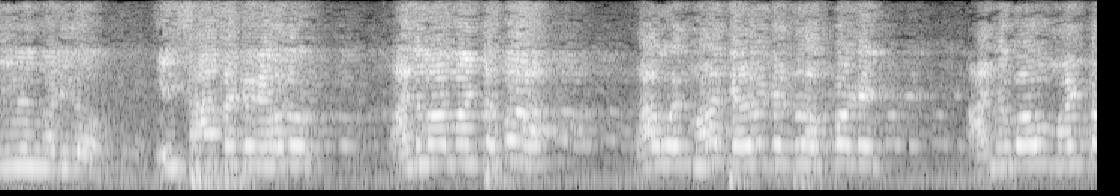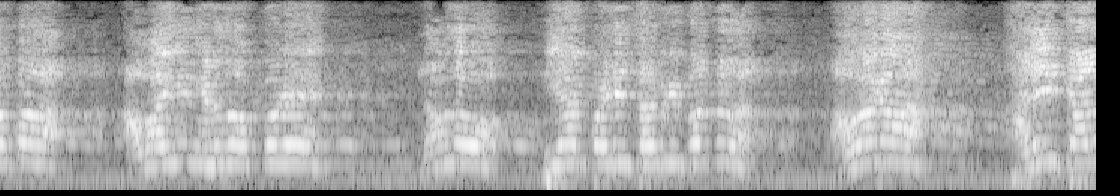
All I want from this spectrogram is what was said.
ನೀವೇನ್ ಮಾಡಿದ್ರು ಈ ಶಾಸಕರು ಹೇಳು ಅನುಭವ ಮಂಟಪ? ನಾವು ಒಂದ್ ಮಾತು ಹೇಳ್ಬೇಕಂತ ಅಪ್ಪಗೆ ಅನುಭವ ಮಂಟಪ ಅವಾಗಿನ ಹಿಡಿದು ಅಪ್ಪಗೆ ನಮ್ದು ಬಿ ಆರ್ ಪಾಟೀಲ್ ಸಾಹೇಬ್ರಿಗೆ ಗೊತ್ತದ ಅವಾಗ ಹಳೆ ಕಾಲ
